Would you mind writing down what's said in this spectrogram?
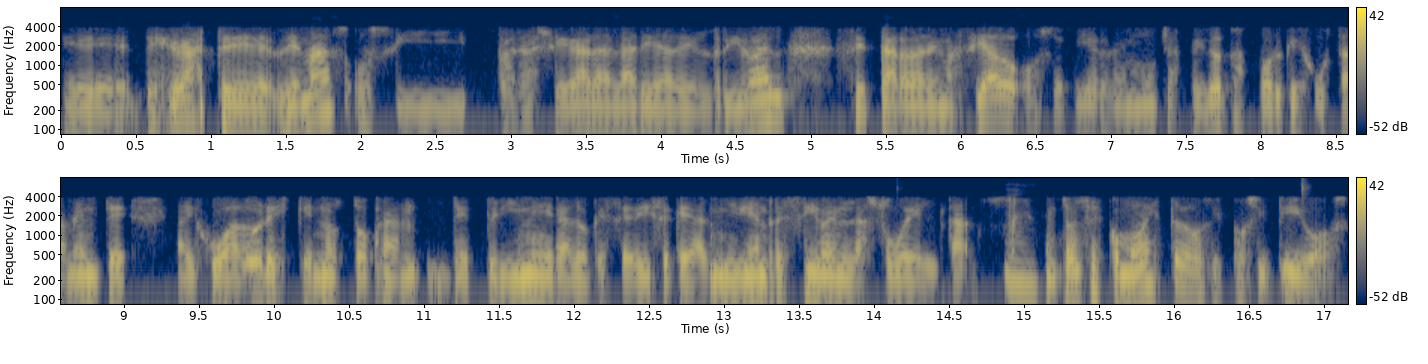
eh, desgaste de más o si para llegar al área del rival se tarda demasiado o se pierden muchas pelotas porque justamente hay jugadores que no tocan de primera lo que se dice que ni bien reciben la suelta. Mm. Entonces, como estos dispositivos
